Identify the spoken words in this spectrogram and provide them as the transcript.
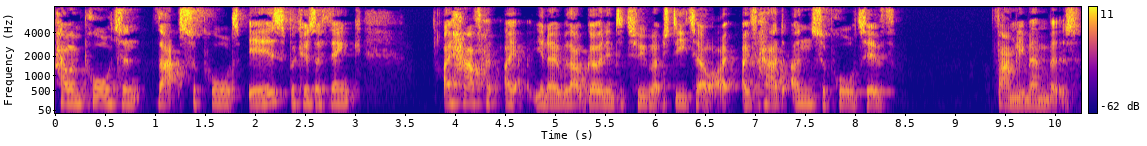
how important that support is because I think I have, I, you know, without going into too much detail, I, I've had unsupportive family members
